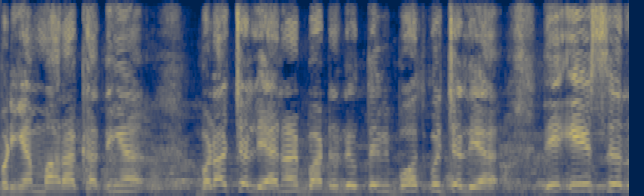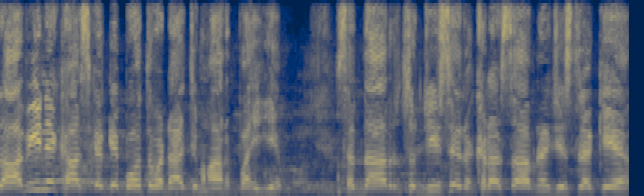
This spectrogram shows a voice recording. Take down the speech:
ਬੜੀਆਂ ਮਾਰਾਂ ਖਾਧੀਆਂ, ਬੜਾ ਝੱਲਿਆ ਇਹਨਾਂ ਨੇ ਬਾਰਡਰ ਦੇ ਉੱਤੇ ਵੀ ਬਹੁਤ ਕੁਝ ਝੱਲਿਆ ਤੇ ਇਸ ਰਾਵੀ ਨੇ ਖਾਸ ਕਰਕੇ ਬਹੁਤ ਵੱਡਾ ਅੱਜ ਮਾਰ ਪਾਈ ਹੈ। ਸਰਦਾਰ ਸੁਰਜੀਤ ਸਿੰਘ ਰਖੜਾ ਸਾਹਿਬ ਨੇ ਜਿਸ ਤਰ੍ਹਾਂ ਕਿਹਾ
